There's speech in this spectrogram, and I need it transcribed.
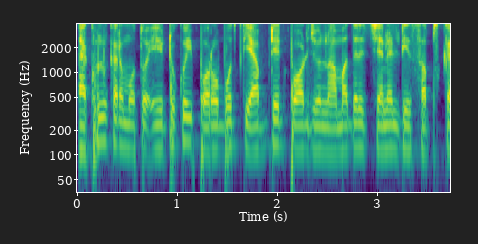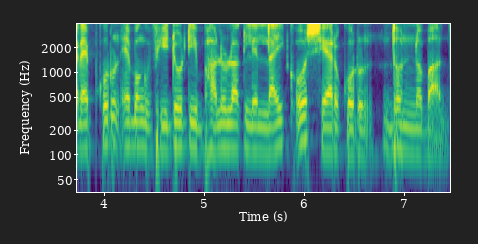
এখনকার মতো এটুকুই পরবর্তী আপডেট পাওয়ার জন্য আমাদের চ্যানেলটি সাবস্ক্রাইব করুন এবং ভিডিওটি ভালো লাগলে লাইক ও শেয়ার করুন। ধন্যবাদ।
